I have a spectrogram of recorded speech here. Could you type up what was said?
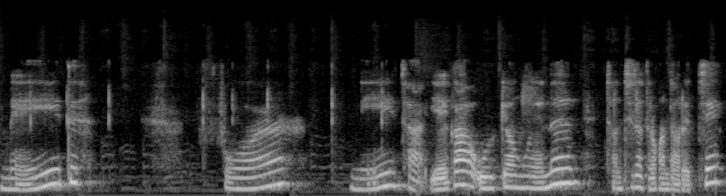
made for me. 자, 얘가 올 경우에는 전치사 들어간다 그랬지?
